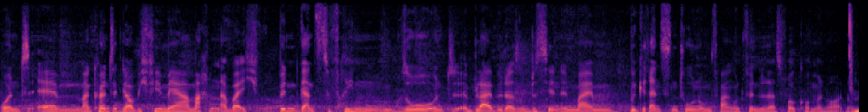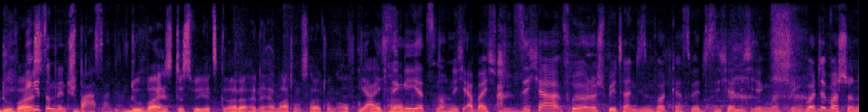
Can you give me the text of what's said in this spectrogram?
Und ähm, man könnte, glaube ich, viel mehr machen, aber ich bin ganz zufrieden so und bleibe da so ein bisschen in meinem begrenzten Tonumfang und finde das vollkommen in Ordnung. Du Mir weißt- geht es um den Spaß an. Du weißt, dass wir jetzt gerade eine Erwartungshaltung aufgebaut Ja, ich singe haben. jetzt noch nicht, aber ich bin sicher, früher oder später in diesem Podcast werde ich sicherlich irgendwas singen. Ich wollte immer schon,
